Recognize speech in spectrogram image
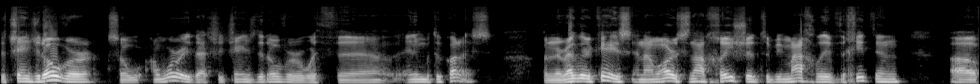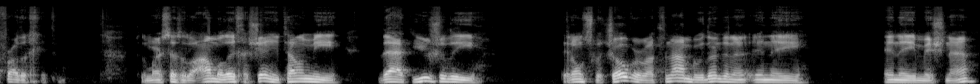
to change it over. So I'm worried that she changed it over with uh, any. But in a regular case, and Amar, it's not chayshed to be machliv the chitin uh, for other chitin. So the Gemara says, you're telling me that usually they don't switch over. But we learned in a in a, in a Mishnah,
